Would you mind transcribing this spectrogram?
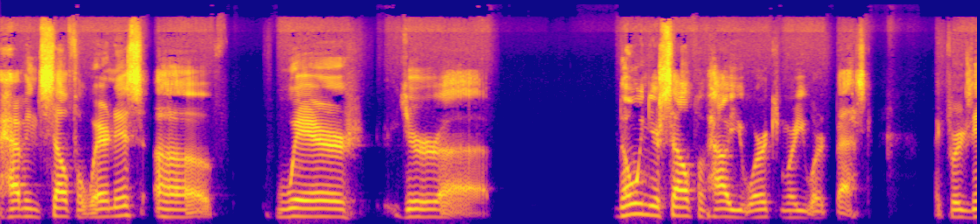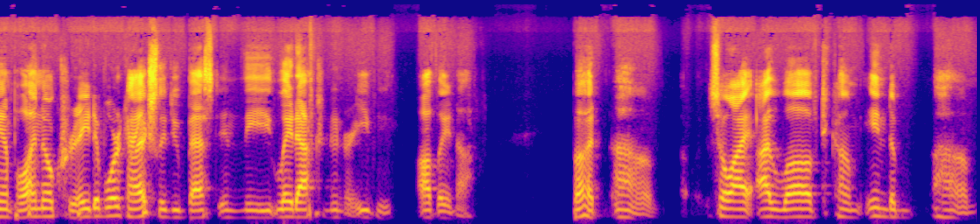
having self awareness of where you're, uh, knowing yourself of how you work and where you work best. Like for example, I know creative work I actually do best in the late afternoon or evening, oddly enough. But um, so I I love to come into um,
